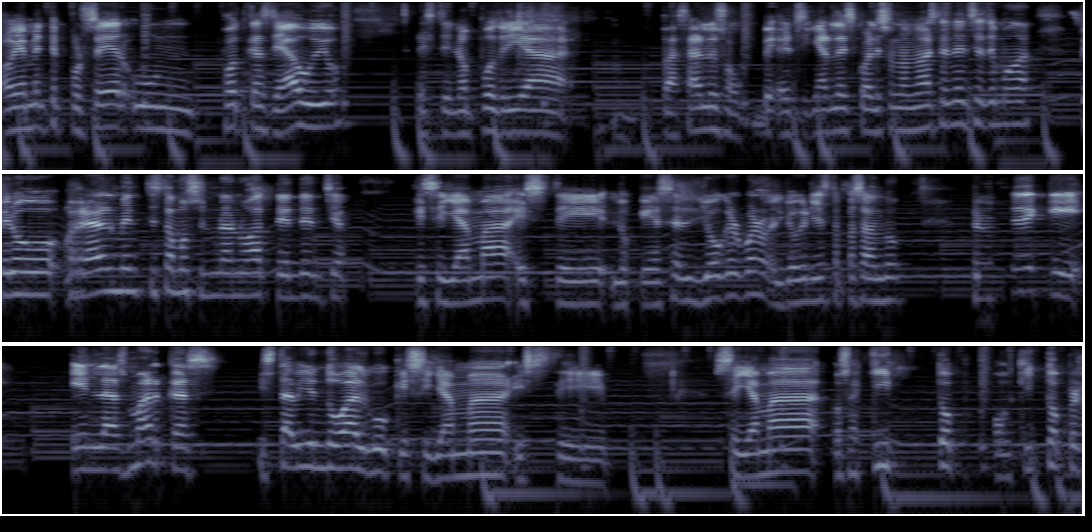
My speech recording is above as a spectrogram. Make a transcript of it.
Obviamente por ser un podcast de audio, este, no podría pasarles o enseñarles cuáles son las nuevas tendencias de moda, pero realmente estamos en una nueva tendencia que se llama este, lo que es el yogurt. Bueno, el yogurt ya está pasando, pero de que en las marcas está viendo algo que se llama, este, se llama, o sea, kit top o kit topper,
